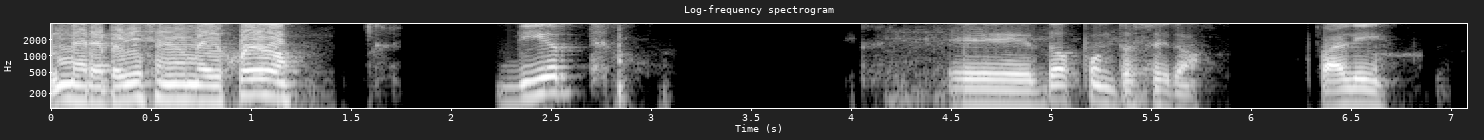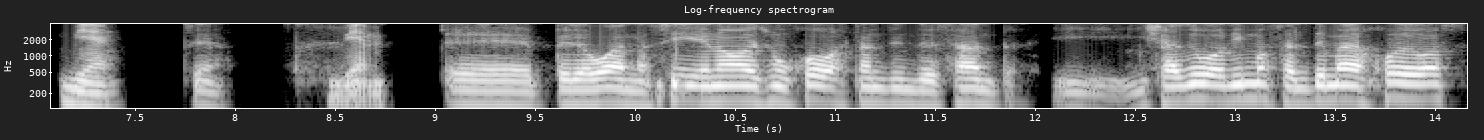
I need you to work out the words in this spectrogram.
¿me repetís el nombre del juego? Dirt eh, 2.0, Rally, Bien, sí. bien. Eh, pero bueno, sí, no, es un juego bastante interesante. Y, y ya que volvimos al tema de juegos,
